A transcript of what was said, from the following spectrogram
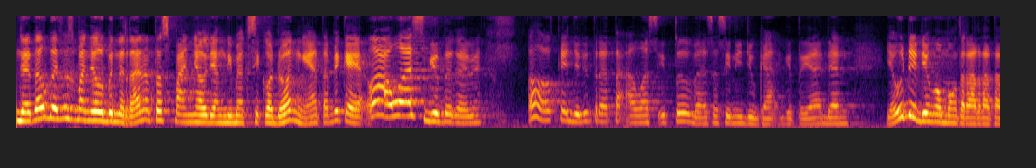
nggak tahu bahasa Spanyol beneran atau Spanyol yang di Meksiko doang ya tapi kayak oh awas gitu kan oh oke okay, jadi ternyata awas itu bahasa sini juga gitu ya dan ya udah dia ngomong terata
